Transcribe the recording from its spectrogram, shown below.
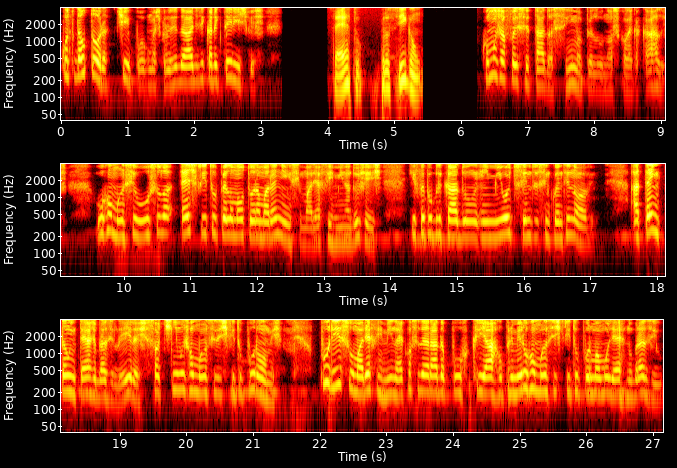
quanto da autora, tipo algumas curiosidades e características. Certo, prossigam. Como já foi citado acima pelo nosso colega Carlos, o romance Úrsula é escrito pela uma autora maranhense, Maria Firmina dos Reis, que foi publicado em 1859. Até então, em terras brasileiras, só tínhamos romances escritos por homens. Por isso, Maria Firmina é considerada por criar o primeiro romance escrito por uma mulher no Brasil.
